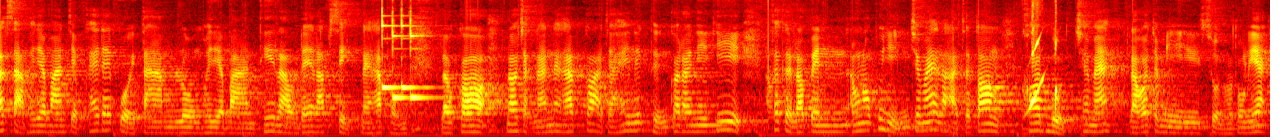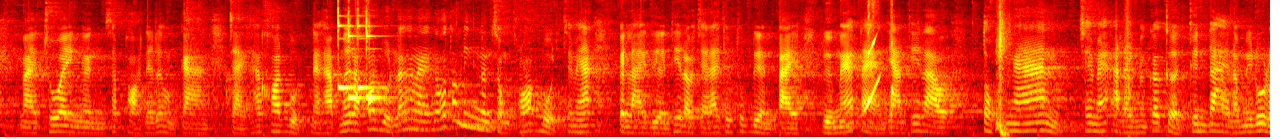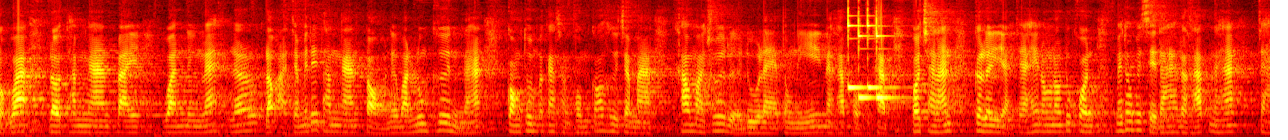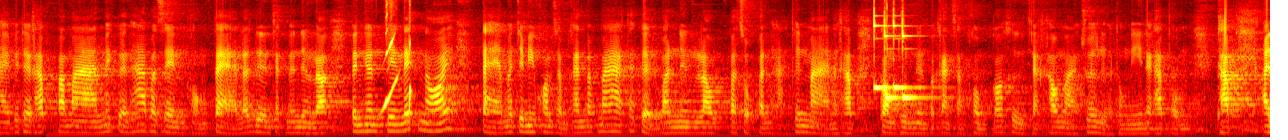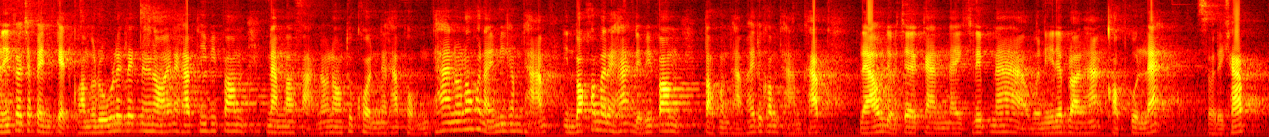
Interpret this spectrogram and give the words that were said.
รักษาพยาบาลเจ็บไข้ได้ป่วยตามโรงพยาบาลที่เราได้รับสิทธิ์นะครับผมแล้วก็นอกจากนั้นนะครับก็อาจจะให้นึกถึงกรณีที่ถ้าเกิดเราเป็นน้องๆผู้หญิงใช่ไหมเราอาจจะต้องคลอดบุตรใช่ไหมเราก็จะมีส่วนของตรงนี้มาช่วยเงินซัพพอร์ตในเรื่องของการจ่ายค่าคลอดบุตรนะครับเมื่อเราคลอดบุตรแล้วอะไรเราก็ต้องมีเงินสงเคราะห์บุตรใช่ไหมฮะเป็นรายเดือนที่เราจะได้ทุก ๆ เดือนไป หรือแม้แต่ยามที่เรา ตกงานใช่ไหมอะไรมันก็เกิดขึ้นได้ เราไม่รู้หรอกว่าเราทำงานไปวันหนึ่งแล้ว แล้วเราอาจจะไม่ได้ทำงานต่อในวันรุ่งขึ้นนะฮะกองทุนประกันสังคมก็คือจะมาเข้ามาช่วยเหลือดูแลตรงนี้นะครับผมครับเพราะฉะนั้นก็เลยอยากจะให้น้องๆทุกคนไม่ต้องไปเสียดายหรอกครับนะฮะจ่ายไปเถอะครับประมาณไม่เกิน 5%ของแต่ละเดือนจากเงินเดือนเราเป็นเงินเพียงเล็กน้อย แต่มันจะมีความสำคัญมากๆ ถ้าเกิดวันหนึ่งเราประสบปัญหาขึ้นมานะครับกองทุนเงินประกันสังคมก็คือจะเข้ามาช่วยเหลือตรงนี้นะครับผมครับอันนี้ก็จะเป็นเกร็ดความรู้เล็กๆน้อยๆนะครับที่พี่ป้อมนำมาฝากน้องๆทุกคนนะครับผมถ้าน้องๆคนไหนมีคำถามอินบ็อกซ์เข้ามาเลยฮะเดี๋ยวพี่ป้อมตอบคำถามให้ทุกคำถามครับแล้วเดี๋ยวเจอกันในคลิปหน้าวันนี้เรียบร้อยนะฮะขอบคุณและ สวัสดีครับ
